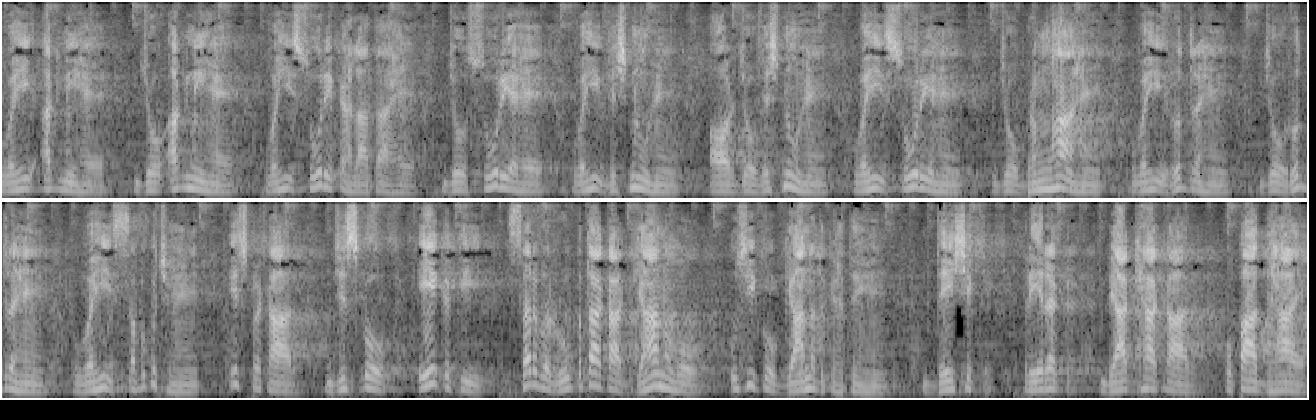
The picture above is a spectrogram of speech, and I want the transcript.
वही अग्नि है, जो अग्नि है, वही सूर्य कहलाता है, जो सूर्य है, वही विष्णु हैं, और जो विष्णु हैं, वही सूर्य हैं, जो ब्रह्मा हैं, वही रुद्र हैं, जो रुद्र हैं, वही सब कुछ हैं इस प्रकार जिसको एक की सर्व रूपता का ज्ञान हो, उसी को ज्ञानद कहते हैं। देशिक, प्रेरक, व्याख्याकार, उपाध्याय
